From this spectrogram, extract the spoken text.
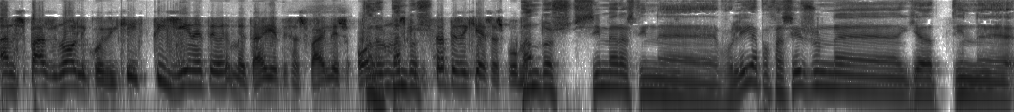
αν σπάζουν όλοι οι κωδικοί, τι γίνεται μετά για τις ασφάλειες όλων μας και τις τραπεζικές ας πούμε. Πάντως σήμερα στην ε, Βουλή αποφασίζουν ε, για την... Ε,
